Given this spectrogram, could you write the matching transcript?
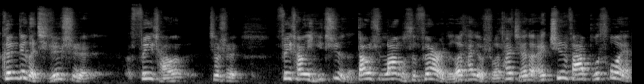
跟这个其实是非常就是。非常一致的。当时拉姆斯菲尔德他就说，他觉得哎军阀不错呀。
